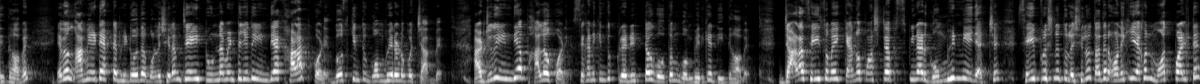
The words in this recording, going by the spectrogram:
দিতে হবে। এবং আমি এটা একটা ভিডিওতে বলেছিলাম যে এই টুর্নামেন্টে যদি ইন্ডিয়া খারাপ করে, দোষ কিন্তু গম্ভীরের ওপর চাপবে। আর যদি ইন্ডিয়া ভালো করে, সেখানে কিন্তু ক্রেডিটটাও গৌতম গম্ভীরকে দিতে হবে। যারা সেই সময় কেন পাঁচটা স্পিনার গম্ভীর নিয়ে যাচ্ছে, সেই প্রশ্ন তুলেছিল। তাদের অনেকেই এখন মত পাল্টে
